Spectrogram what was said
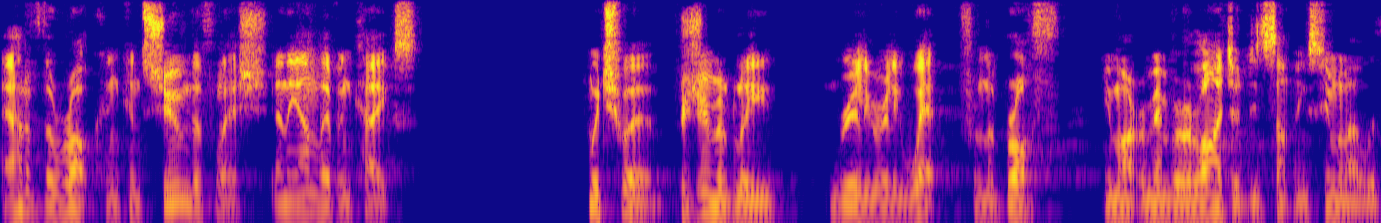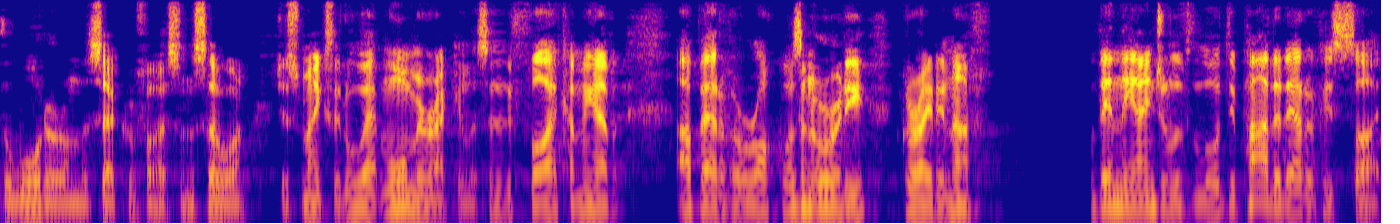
out of the rock, and consumed the flesh and the unleavened cakes, which were presumably really, really wet from the broth you might remember Elijah did something similar with the water on the sacrifice and so on. Just makes it all that more miraculous. If fire coming up, up out of a rock wasn't already great enough. Then the angel of the Lord departed out of his sight.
